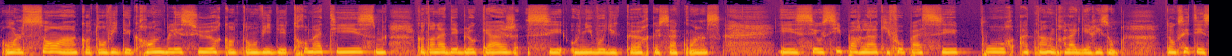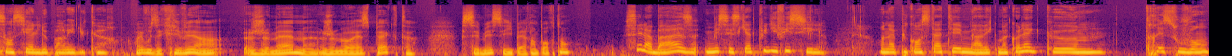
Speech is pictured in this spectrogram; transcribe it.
On le sent hein, quand on vit des grandes blessures, quand on vit des traumatismes, quand on a des blocages, c'est au niveau du cœur que ça coince. Et c'est aussi par là qu'il faut passer pour atteindre la guérison. Donc c'est essentiel de parler du cœur. Oui, vous écrivez, hein, je m'aime, je me respecte. S'aimer, c'est hyper important. C'est la base, mais c'est ce qu'il y a de plus difficile. On a pu constater avec ma collègue que hum, très souvent,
